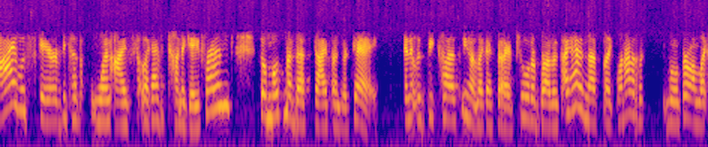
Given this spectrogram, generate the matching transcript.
I was scared because when I like I have a ton of gay friends, so most of my best guy friends are gay, and it was because you know, like I said, I have two older brothers. I had enough. Like when I was a little girl, I'm like,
